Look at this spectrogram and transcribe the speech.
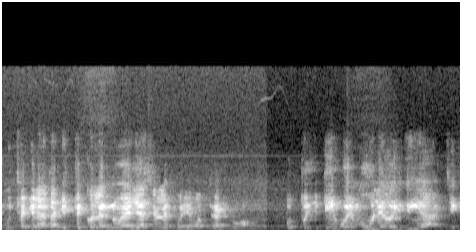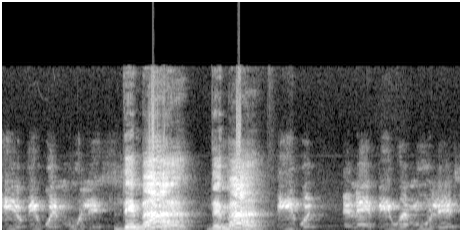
pucha, que lata que esté con las nubes allá, se les podría mostrar como, pues, vi huemules hoy día, chiquillos, vi huemules, De más, de más. vi, nene, vi huemules,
